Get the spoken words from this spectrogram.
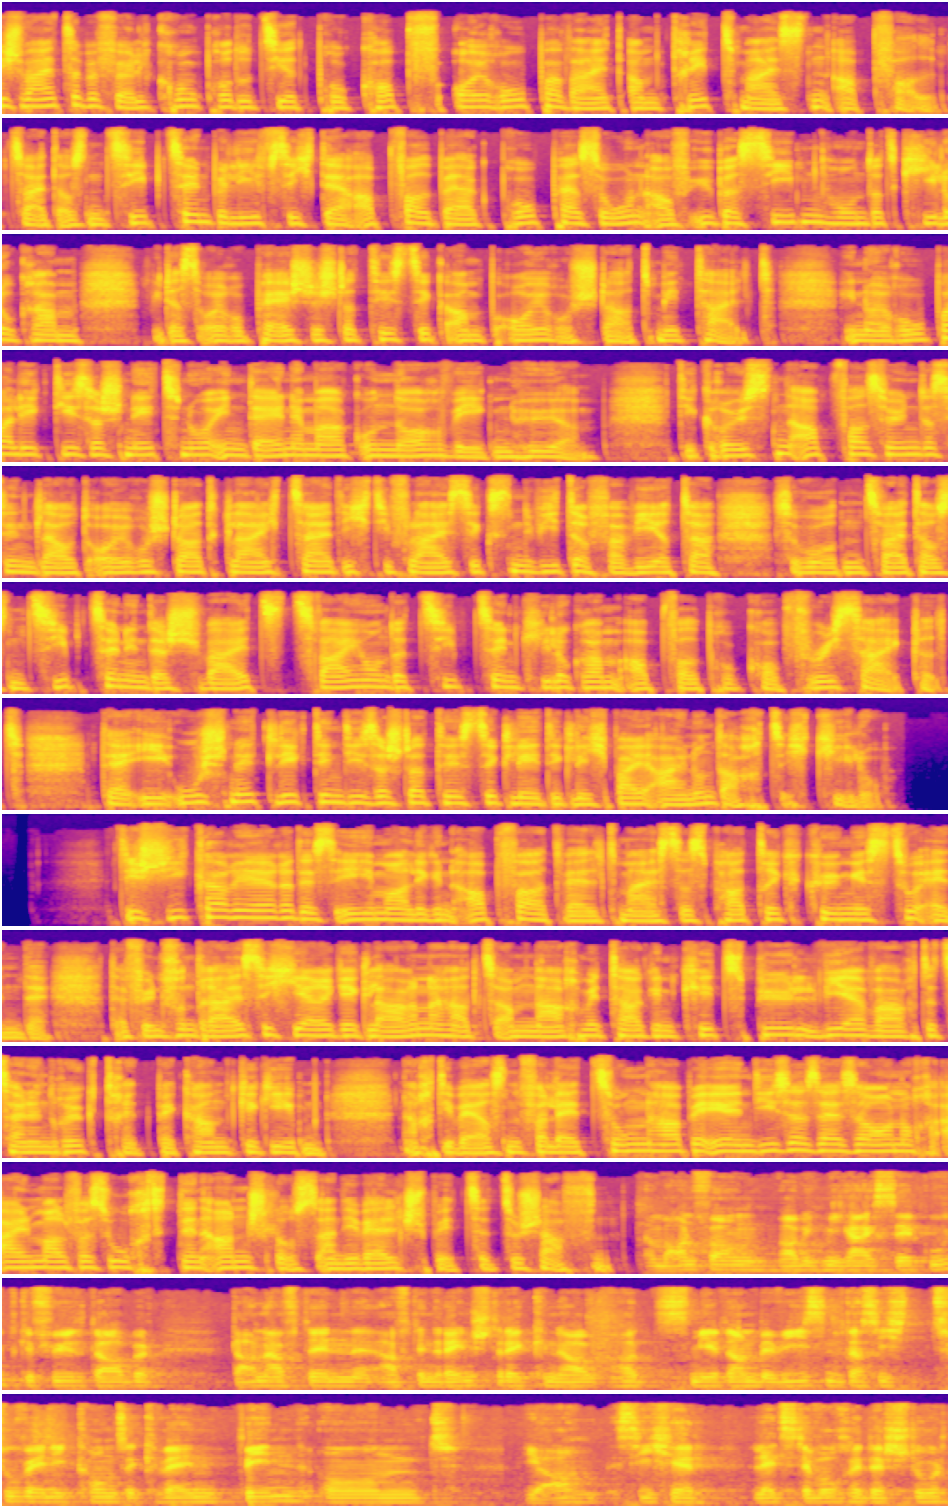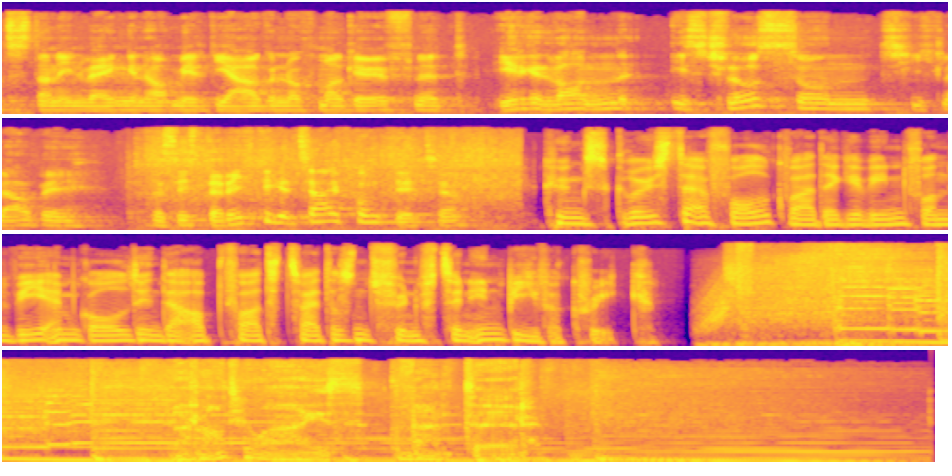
Die Schweizer Bevölkerung produziert pro Kopf europaweit am drittmeisten Abfall. 2017 belief sich der Abfallberg pro Person auf über 700 Kilogramm, wie das Europäische Statistikamt Eurostat mitteilt. In Europa liegt dieser Schnitt nur in Dänemark und Norwegen höher. Die größten Abfallsünder sind laut Eurostat gleichzeitig die fleißigsten Wiederverwerter. So wurden 2017 in der Schweiz 217 Kilogramm Abfall pro Kopf recycelt. Der EU-Schnitt liegt liegt in dieser Statistik lediglich bei 81 Kilo. Die Skikarriere des ehemaligen Abfahrtweltmeisters Patrick Küng ist zu Ende. Der 35-jährige Glarner hat am Nachmittag in Kitzbühel wie erwartet seinen Rücktritt bekannt gegeben. Nach diversen Verletzungen habe er in dieser Saison noch einmal versucht, den Anschluss an die Weltspitze zu schaffen. Am Anfang habe ich mich eigentlich sehr gut gefühlt, aber dann auf den, auf den Rennstrecken hat es mir dann bewiesen, dass ich zu wenig konsequent bin und ja, sicher letzte Woche der Sturz dann in Wengen hat mir die Augen nochmal geöffnet. Irgendwann ist Schluss und ich glaube, das ist der richtige Zeitpunkt jetzt. Ja. Küngs größter Erfolg war der Gewinn von WM Gold in der Abfahrt 2015 in Beaver Creek. Radio 1 Wetter.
